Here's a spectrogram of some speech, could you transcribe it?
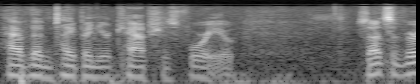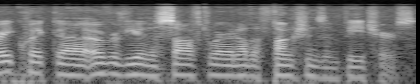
have them type in your CAPTCHAs for you. So that's a very quick uh, overview of the software and all the functions and features.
